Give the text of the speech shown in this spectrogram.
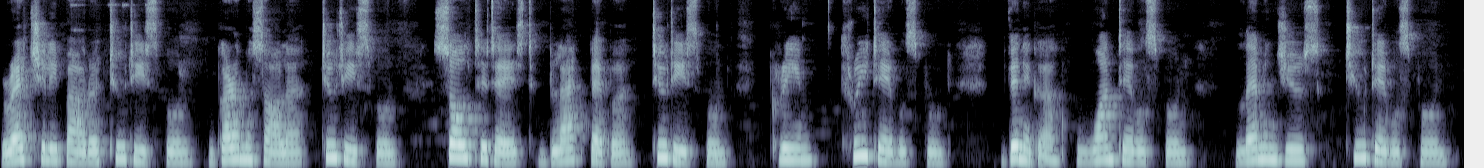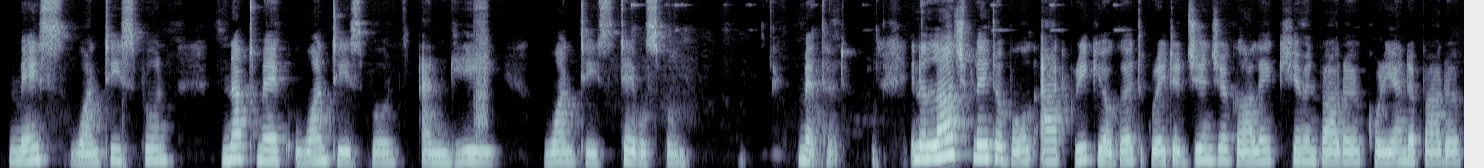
red chili powder 2 teaspoon, garam masala 2 teaspoon, salt to taste, black pepper 2 teaspoon, cream 3 tablespoons, vinegar 1 tablespoon, lemon juice 2 tablespoons, mace 1 teaspoon, nutmeg 1 teaspoon, and ghee 1 tablespoon. Method in a large plate or bowl, add Greek yogurt, grated ginger, garlic, cumin powder, coriander powder,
